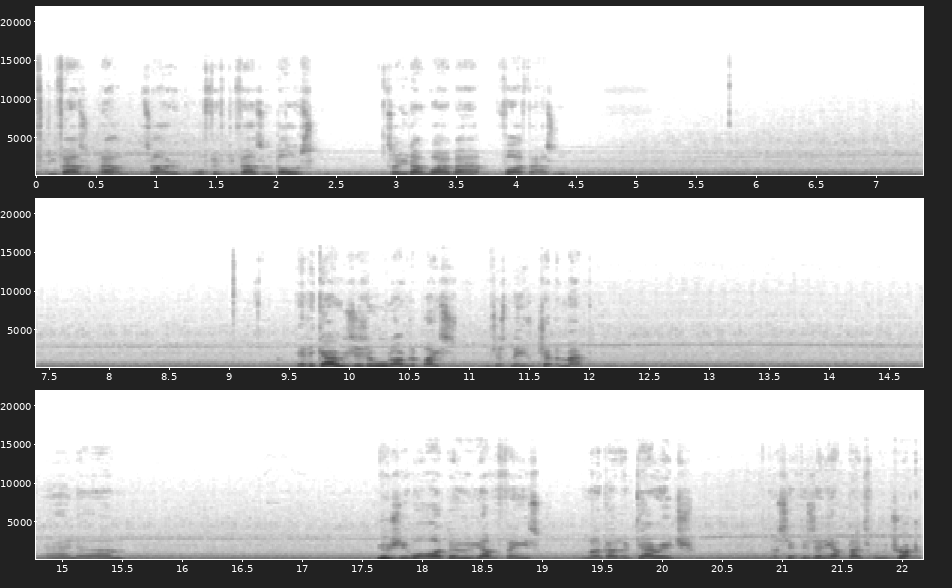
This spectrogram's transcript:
fifty thousand pounds, so or fifty thousand dollars. So you don't worry about five thousand. Yeah, the garages are all over the place. You just need to check the map. And um, usually what I do, the other thing is when I go to the garage, I see if there's any updates from the truck,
